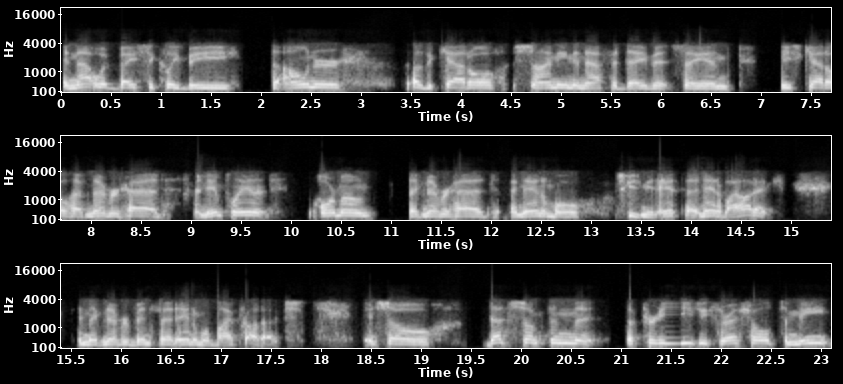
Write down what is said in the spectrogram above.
And that would basically be the owner of the cattle signing an affidavit saying these cattle have never had an implant, hormone, they've never had an animal, excuse me, an, an antibiotic, and they've never been fed animal byproducts. And so that's something that a pretty easy threshold to meet.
